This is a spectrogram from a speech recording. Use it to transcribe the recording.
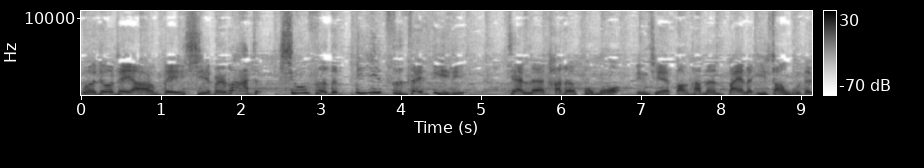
我就这样被媳妇儿拉着，羞涩的第一次在地里见了他的父母，并且帮他们掰了一晌午的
